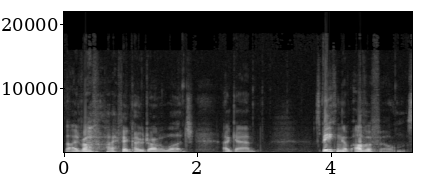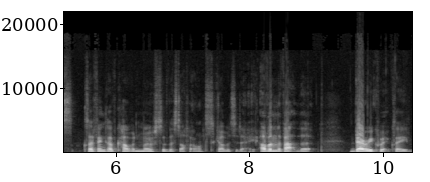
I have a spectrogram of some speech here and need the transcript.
That I'd rather, I think I would rather watch again. Speaking of other films, because I think I've covered most of the stuff I wanted to cover today, other than the fact that, very quickly,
